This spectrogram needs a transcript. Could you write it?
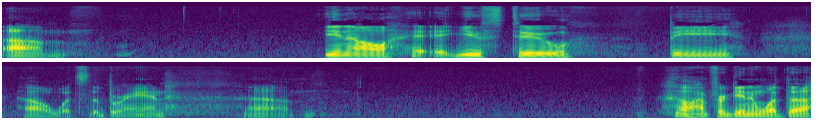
Um, you know, it, it, used to be, oh, what's the brand? Um, oh, I'm forgetting what the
